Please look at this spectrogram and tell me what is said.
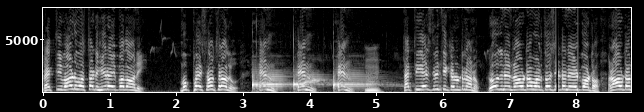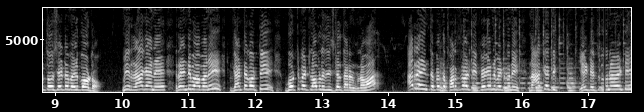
ప్రతి వాడు వస్తాడు హీరో అయిపోదామని. ముప్పై సంవత్సరాలు. Ten ten ten. Thirty years నుంచి ఇక్కడ ఉంటున్నాను. రోజు నేను రావటం వాడు తోసేయటం వెళ్ళిపోవటం. రావటం తోసేయటం వెళ్ళిపోవటం. మీరు రాగానే రండి బాబాని గంట కొట్టి బొట్టు పెట్టి లోపల తీసుకెళ్తారనుకున్నావా? అరే ఇంత పెద్ద పర్సనాలిటీ ఫిగర్ పెట్టుకుని నాకే ఏంటి ఎత్తుకున్నావేంటి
